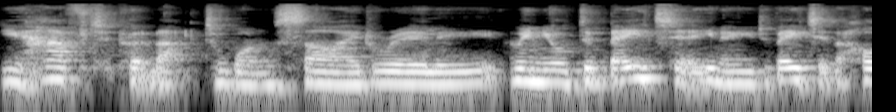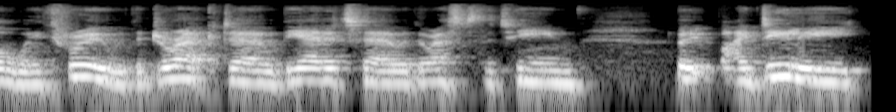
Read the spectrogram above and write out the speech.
you have to put that to one side, really. I mean, you'll debate it, you know, you debate it the whole way through with the director, with the editor, with the rest of the team. But ideally,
